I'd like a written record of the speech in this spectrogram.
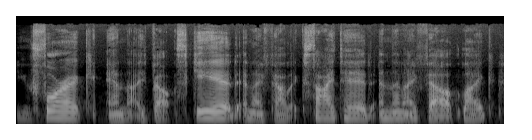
euphoric and I felt scared and I felt excited and then I felt like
